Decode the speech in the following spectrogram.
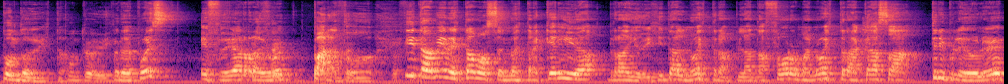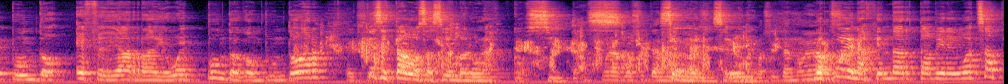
punto de vista. Punto de vista. Pero después, FDA Radio Web para todo. Y también estamos en nuestra querida radio digital, nuestra plataforma, nuestra casa, www.fdaradioweb.com.ar, que estamos haciendo algunas cositas. Una cosita Se nueva, vienen, se vienen vienen. cositas nuevas. Nos pueden agendar también en WhatsApp,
